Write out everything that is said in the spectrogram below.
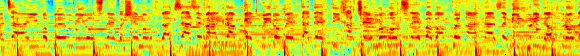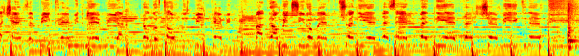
ქარმა წაიღო ბევრი ოცნება. შემომხვდა გზაზე მაგრამ გეტყვი რომ ერთადერთი ხარ ჩემო ოცნება. ვამ ქვეყანაზე მიფრინავს დრო და შენზე ფიქრები დნებიან როგორც თოვლის ფიქრები. მაგრამ ვიცი რომ ერთ მშვენი ერთ დღეს ერთ ბედნიერ დღეს შემი იქნები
